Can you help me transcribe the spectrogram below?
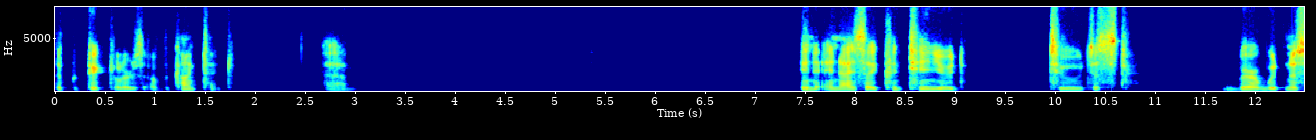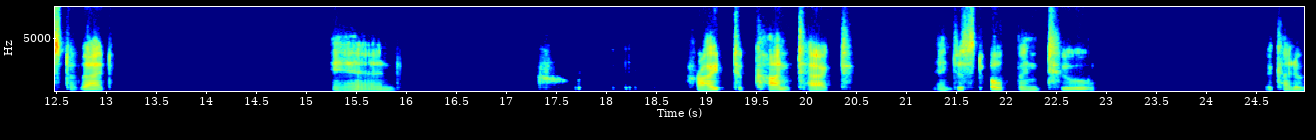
the particulars of the content. Um, and, and as I continued to just bear witness to that and try to contact and just open to the kind of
